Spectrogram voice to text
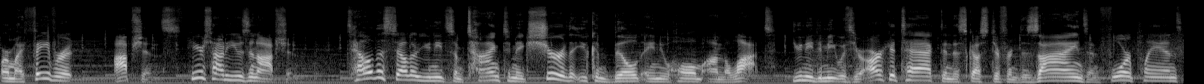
or my favorite, options. Here's how to use an option. Tell the seller you need some time to make sure that you can build a new home on the lot. You need to meet with your architect and discuss different designs and floor plans.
